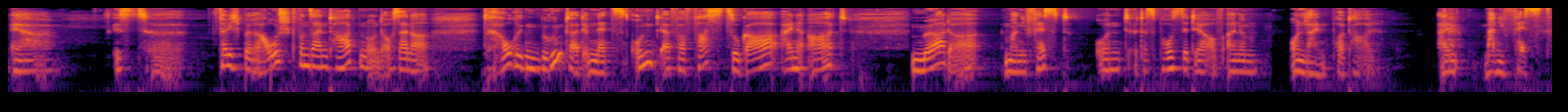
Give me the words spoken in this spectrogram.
Er ist äh, völlig berauscht von seinen Taten und auch seiner traurigen Berühmtheit im Netz. Und er verfasst sogar eine Art Mördermanifest und das postet er auf einem Online-Portal. Ein Manifest.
